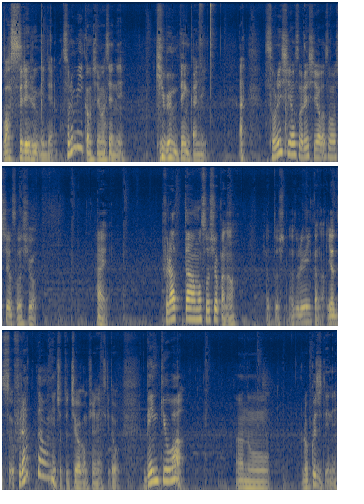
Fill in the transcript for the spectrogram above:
忘れるみたいな。それもいいかもしれませんね。気分転換に。あそれしようそれしようそうしようそうしよう。はい。フラッターもそうしようかな。ひょっとしそれがいいかな。いやフラッターはねちょっと違うかもしれないですけど。勉強はあのー、6時でね。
